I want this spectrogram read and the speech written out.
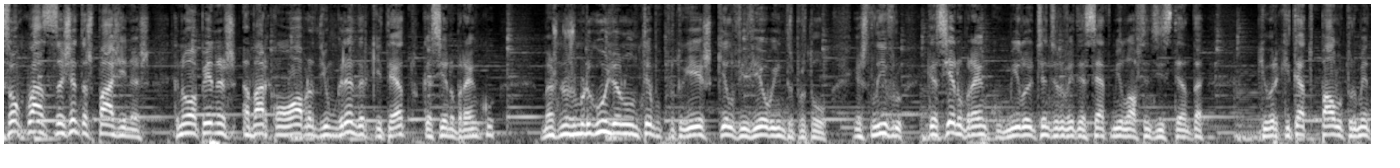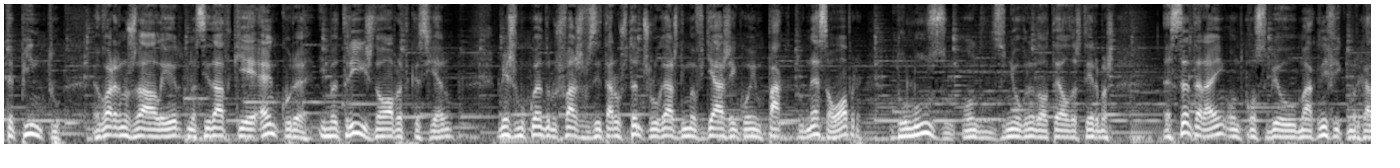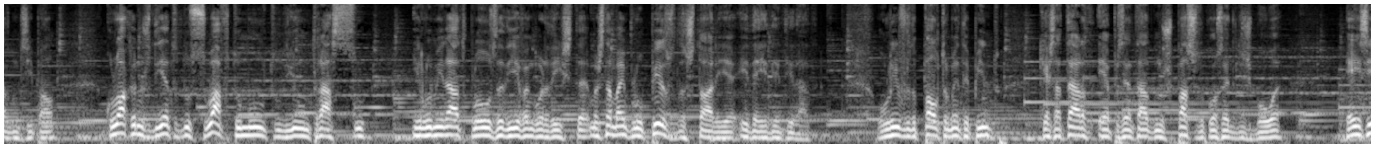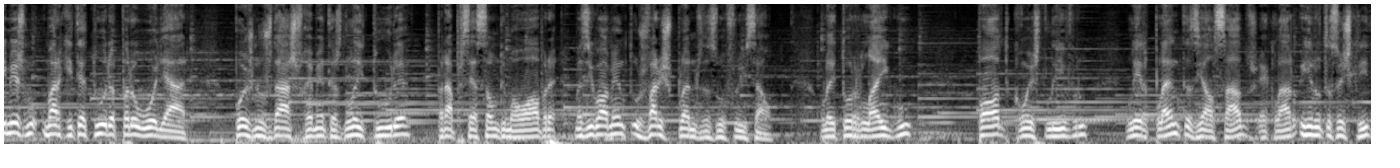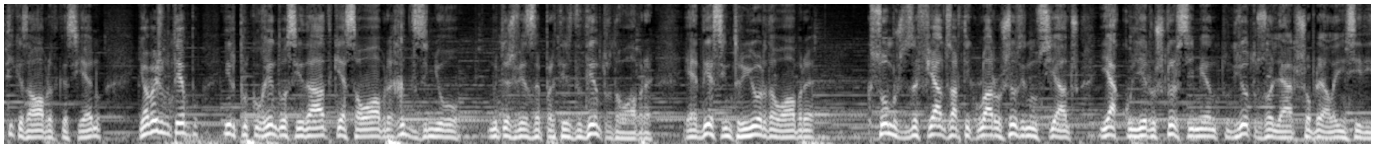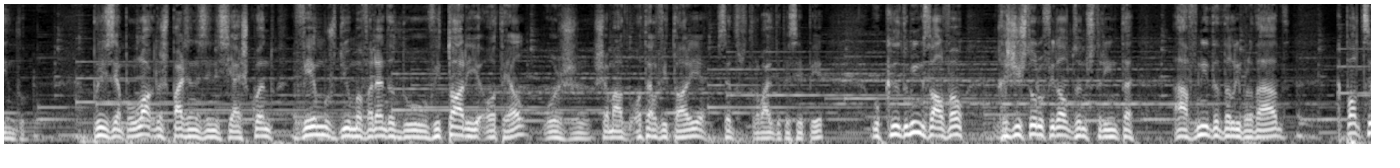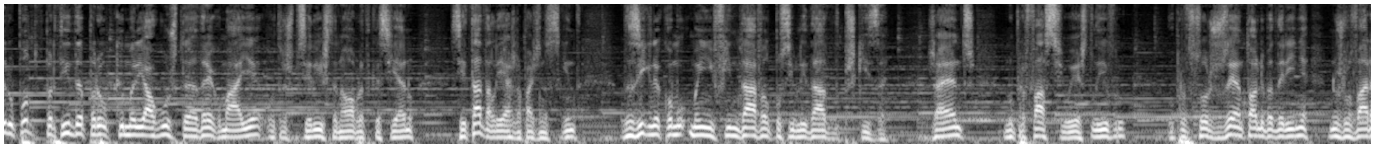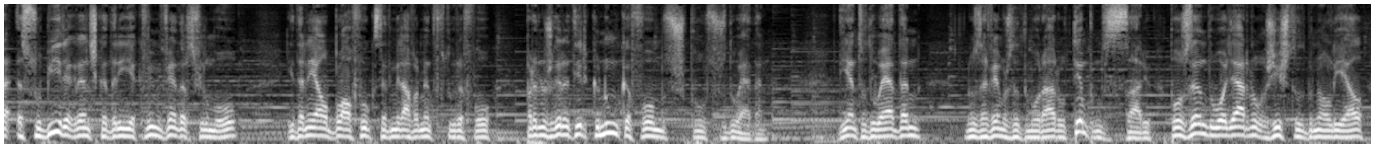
São quase 600 páginas que não apenas abarcam a obra de um grande arquiteto, Cassiano Branco, mas nos mergulham num tempo português que ele viveu e interpretou. Este livro, Cassiano Branco, 1897-1970, que o arquiteto Paulo Tormenta Pinto agora nos dá a ler, na cidade que é âncora e matriz da obra de Cassiano, mesmo quando nos faz visitar os tantos lugares de uma viagem com impacto nessa obra, do Luso, onde desenhou o grande hotel das Termas, a Santarém, onde concebeu o magnífico mercado municipal, coloca-nos diante do suave tumulto de um traço iluminado pela ousadia vanguardista, mas também pelo peso da história e da identidade. O livro de Paulo Tormenta Pinto, que esta tarde é apresentado nos Passos do Conselho de Lisboa, é em si mesmo uma arquitetura para o olhar, pois nos dá as ferramentas de leitura para a percepção de uma obra, mas igualmente os vários planos da sua fruição. O leitor leigo pode, com este livro, ler plantas e alçados, é claro, e anotações críticas à obra de Cassiano, e ao mesmo tempo ir percorrendo a cidade que essa obra redesenhou, muitas vezes a partir de dentro da obra. É desse interior da obra que somos desafiados a articular os seus enunciados e a acolher o esclarecimento de outros olhares sobre ela incidindo. Por exemplo, logo nas páginas iniciais, quando vemos de uma varanda do Vitória Hotel, hoje chamado Hotel Vitória, centro de trabalho do PCP, o que Domingos Alvão registrou no final dos anos 30, a Avenida da Liberdade, pode ser o ponto de partida para o que Maria Augusta Adrego Maia, outra especialista na obra de Cassiano, citada aliás na página seguinte, designa como uma infindável possibilidade de pesquisa. Já antes, no prefácio a este livro, o professor José António Bandeirinha nos levara a subir a grande escadaria que Wim Wenders filmou e Daniel Blaufux admiravelmente fotografou para nos garantir que nunca fomos expulsos do Éden. Diante do Éden, nos havemos de demorar o tempo necessário, pousando o olhar no registro de Benoliel,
